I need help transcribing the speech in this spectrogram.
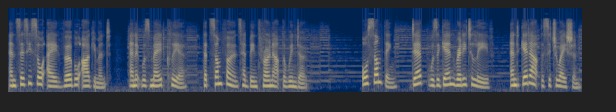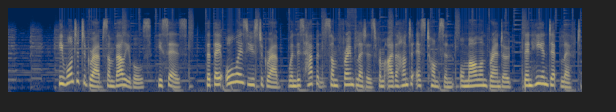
and says he saw a verbal argument, and it was made clear that some phones had been thrown out the window. Or something, Depp was again ready to leave and get out the situation. He wanted to grab some valuables, he says, that they always used to grab when this happened some framed letters from either Hunter S. Thompson or Marlon Brando, then he and Depp left,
